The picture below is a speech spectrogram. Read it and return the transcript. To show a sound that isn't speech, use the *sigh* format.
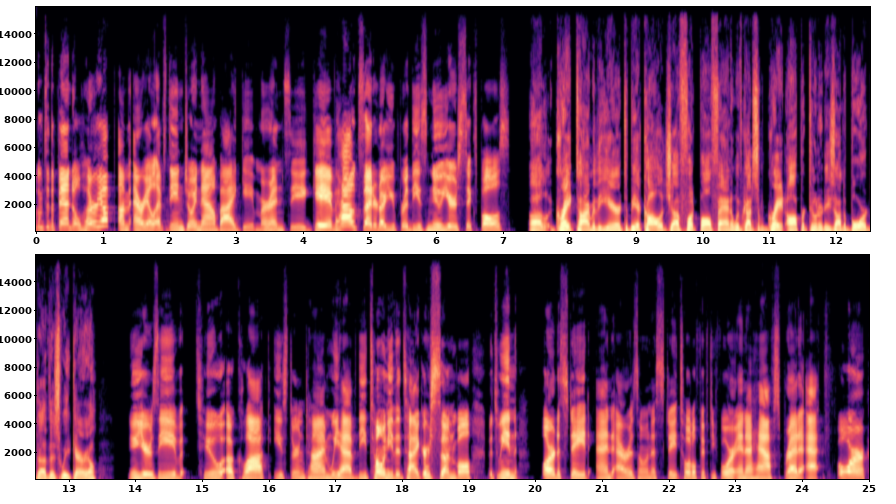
Welcome to the FanDuel Hurry Up. I'm Ariel Epstein, joined now by Gabe Morency. Gabe, how excited are you for these New Year's Six Bowls? Uh, great time of the year to be a college uh, football fan, and we've got some great opportunities on the board uh, this week, Ariel. New Year's Eve, 2 o'clock Eastern Time. We have the Tony the Tiger *laughs* Sun Bowl between Florida State and Arizona State. Total 54 and a half. Spread at four,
